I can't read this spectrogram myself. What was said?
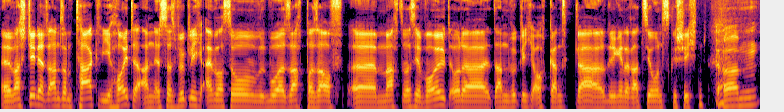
Äh, was steht jetzt an so einem Tag wie heute an? Ist das wirklich einfach so, wo er sagt, pass auf, macht was ihr wollt oder dann wirklich auch ganz klar Regenerationsgeschichten? Ähm,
